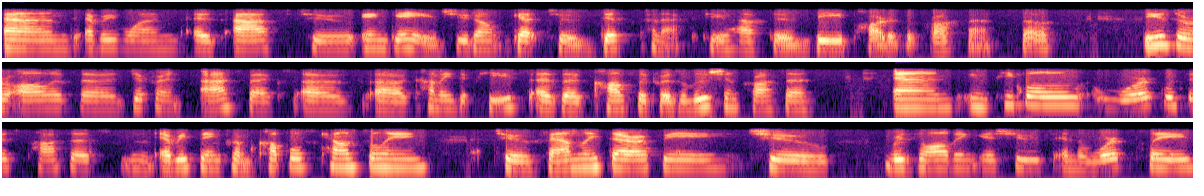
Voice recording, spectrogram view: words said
And everyone is asked to engage. You don't get to disconnect. You have to be part of the process. So these are all of the different aspects of uh, coming to peace as a conflict resolution process. And you know, people work with this process, everything from couples counseling to family therapy, to resolving issues in the workplace,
